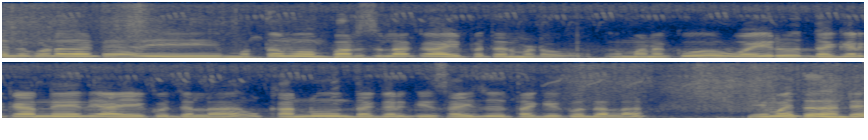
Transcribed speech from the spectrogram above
ఎందుకు ఉండదంటే అది మొత్తం పరుసులాగా అయిపోతుంది అనమాట మనకు వైరు దగ్గరికి అనేది అయ్యే కొద్దల్లా కన్ను దగ్గరికి సైజు తగ్గే కొద్దల్లా ఏమవుతుందంటే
